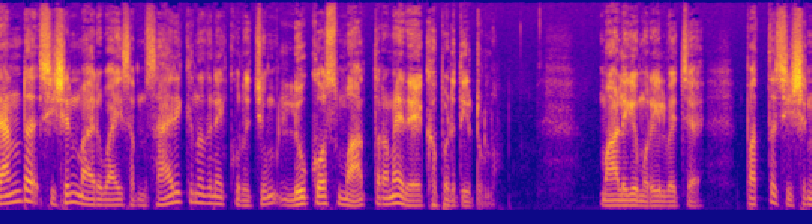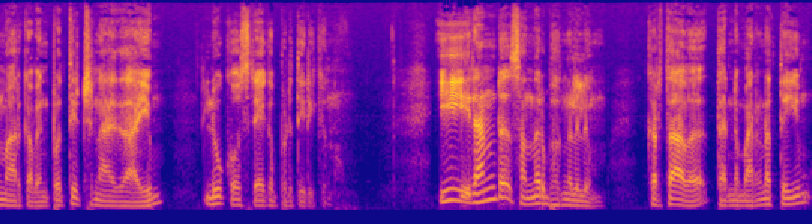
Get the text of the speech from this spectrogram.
രണ്ട് ശിഷ്യന്മാരുമായി സംസാരിക്കുന്നതിനെക്കുറിച്ചും ലൂക്കോസ് മാത്രമേ രേഖപ്പെടുത്തിയിട്ടുള്ളൂ. മാളിക മുറിയിൽ വെച്ച് പത്ത് ശിഷ്യന്മാർക്ക് അവൻ പ്രത്യക്ഷനായതായും ലൂക്കോസ് രേഖപ്പെടുത്തിയിരിക്കുന്നു. ഈ രണ്ട് സന്ദർഭങ്ങളിലും കർത്താവ് തന്റെ മരണത്തെയും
